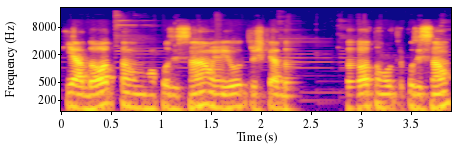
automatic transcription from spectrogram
que adotam uma posição e outras que adotam outra posição,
